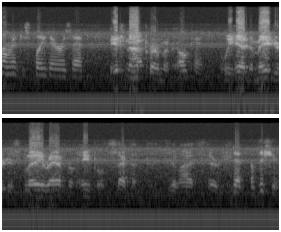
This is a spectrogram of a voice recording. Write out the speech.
permanent display there. Is that It's not permanent. okay? We had the major display ran from April 2nd to July 30th. That of this year?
